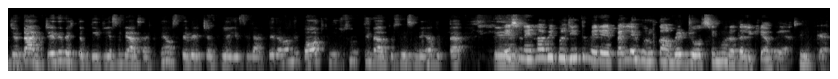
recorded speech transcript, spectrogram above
ਜੋ ਢਾਂਚੇ ਦੇ ਵਿੱਚ ਤਬਦੀਲੀ ਅਸੀਂ ਲਿਆ ਸਕਦੇ ਹਾਂ ਉਸ ਦੇ ਵਿੱਚ ਲਈ ਅਸੀਂ ਲੜਦੇ ਰਵਾਂਗੇ ਬਹੁਤ ਖੂਬਸੂਰਤੀ ਨਾਲ ਤੁਸੀਂ ਸੁਨੇਹਾ ਦਿੱਤਾ ਤੇ ਇਹ ਸੁਨੇਹਾ ਵੀ ਕੁਲਜੀਤ ਮੇਰੇ ਪਹਿਲੇ ਗੁਰੂ ਕਾਮਰੇਡ ਜੋਤ ਸਿੰਘ ਹੋਰਾਂ ਦਾ ਲਿਖਿਆ ਹੋਇਆ। ਠੀਕ ਹੈ।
